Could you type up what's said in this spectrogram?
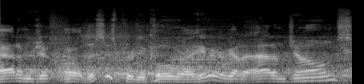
Adam. Jo oh, this is pretty cool right here. We got an Adam Jones.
